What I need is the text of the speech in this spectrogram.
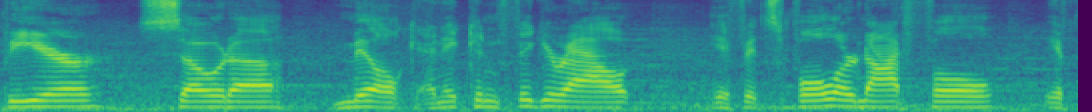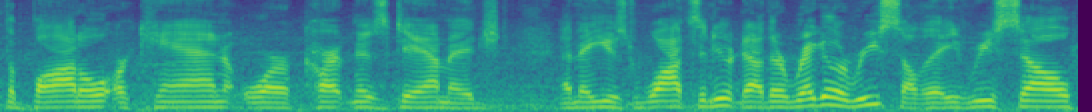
beer, soda, milk, and it can figure out if it's full or not full, if the bottle or can or carton is damaged, and they used Watson to do it. Now they're regular resell, they resell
